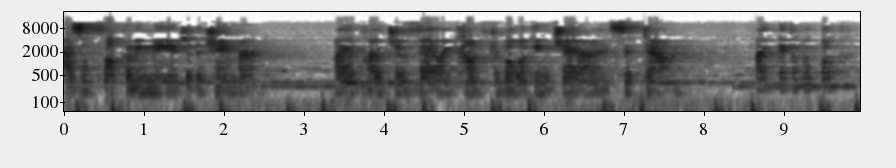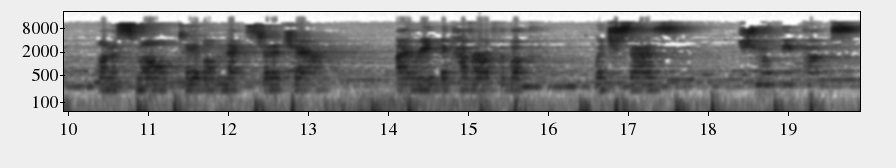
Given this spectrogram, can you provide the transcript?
as if welcoming me into the chamber. I approach a very comfortable looking chair and sit down. I pick up a book on a small table next to the chair. I read the cover of the book, which says, Schmoopy Pups.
